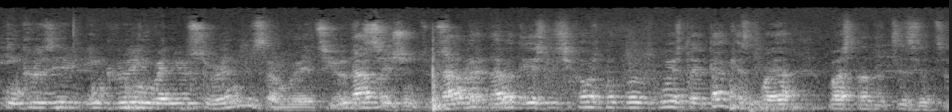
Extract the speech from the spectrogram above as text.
Inclusive, including when you surrender somewhere. It's your decision to nawet, surrender. nawet jeśli się komuś podporządkujesz, to i tak jest twoja własna decyzja, czy,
